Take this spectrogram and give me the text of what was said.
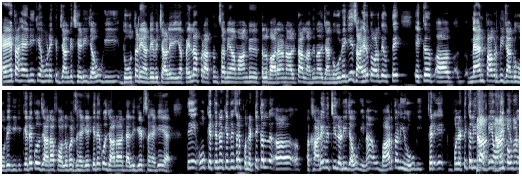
ਐ ਤਾਂ ਹੈ ਨਹੀਂ ਕਿ ਹੁਣ ਇੱਕ ਜੰਗ ਛੇੜੀ ਜਾਊਗੀ ਦੋ ਧੜਿਆਂ ਦੇ ਵਿਚਾਲੇ ਜਾਂ ਪਹਿਲਾਂ ਪੁਰਾਤਨ ਸਮਿਆਂ ਵਾਂਗ ਤਲਵਾਰਾਂ ਨਾਲ ਢਾਲਾਂ ਦੇ ਨਾਲ ਜੰਗ ਹੋਵੇਗੀ। ਜ਼ਾਹਿਰ ਤੌਰ ਦੇ ਉੱਤੇ ਇੱਕ ਮੈਨ ਪਾਵਰ ਦੀ ਜੰਗ ਹੋਵੇਗੀ ਕਿ ਕਿਹਦੇ ਕੋਲ ਜ਼ਿਆਦਾ ਫਾਲੋਅਰਸ ਹੈਗੇ ਕਿਹਦੇ ਕੋਲ ਜ਼ਿਆਦਾ ਡੈਲੀਗੇਟਸ ਹੈਗੇ ਆ। ਤੇ ਉਹ ਕਿਤੇ ਨਾ ਕਿਤੇ ਫਿਰ ਪੋਲਿਟੀਕਲ ਅਖਾੜੇ ਵਿੱਚ ਹੀ ਲੜੀ ਜਾਊਗੀ ਨਾ ਉਹ ਬਾਹਰ ਤਾਂ ਨਹੀਂ ਹੋਊਗੀ। ਫਿਰ ਇਹ ਪੋਲਿਟੀਕਲੀ ਤਾਂ ਅੱਗੇ ਆਉਣਾ ਹੀ ਪਊਗਾ।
